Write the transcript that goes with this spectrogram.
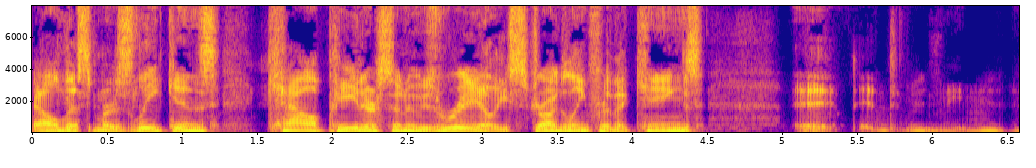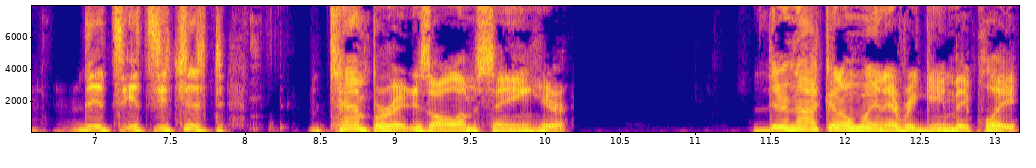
Elvis Merzlikins, Cal Petersen, who's really struggling for the Kings. It, it, it's, it's, it's just temperate is all I'm saying here. They're not going to win every game they play.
